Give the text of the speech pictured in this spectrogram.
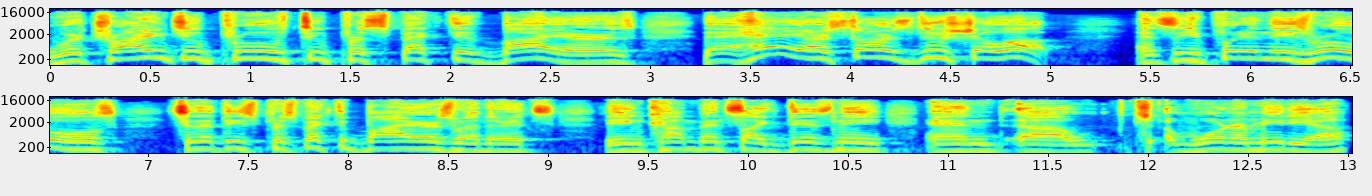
we're trying to prove to prospective buyers that hey, our stars do show up. And so you put in these rules so that these prospective buyers, whether it's the incumbents like Disney and uh, Warner Media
